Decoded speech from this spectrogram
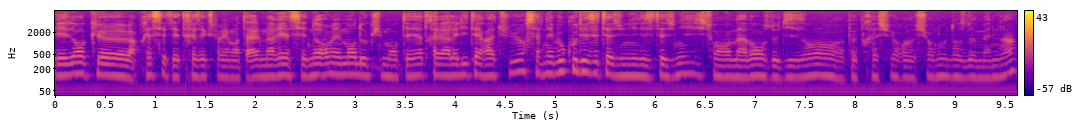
Et donc, euh, après, c'était très expérimental. Marie, s'est énormément documentée à travers la littérature. Ça venait beaucoup des États-Unis. Les États-Unis, sont en avance de 10 ans à peu près sur, euh, sur nous dans ce domaine-là.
